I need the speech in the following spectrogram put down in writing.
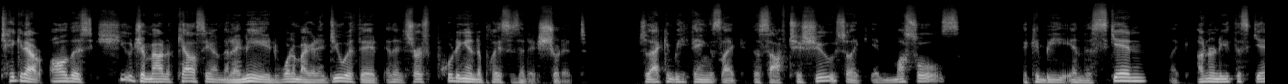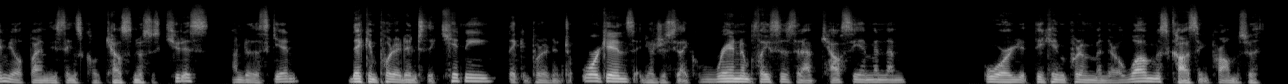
taken out all this huge amount of calcium that I need. What am I going to do with it? And then it starts putting it into places that it shouldn't. So that can be things like the soft tissue. So like in muscles, it can be in the skin, like underneath the skin, you'll find these things called calcinosis cutis under the skin. They can put it into the kidney. They can put it into organs and you'll just see like random places that have calcium in them. Or they can put them in their lungs, causing problems with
